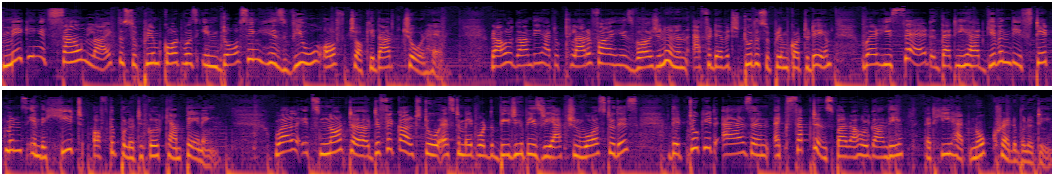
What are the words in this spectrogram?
making it sound like the Supreme Court was endorsing his view of Chokidar Chor hai. Rahul Gandhi had to clarify his version in an affidavit to the Supreme Court today, where he said that he had given these statements in the heat of the political campaigning. Well, it's not uh, difficult to estimate what the BJP's reaction was to this. They took it as an acceptance by Rahul Gandhi that he had no credibility.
